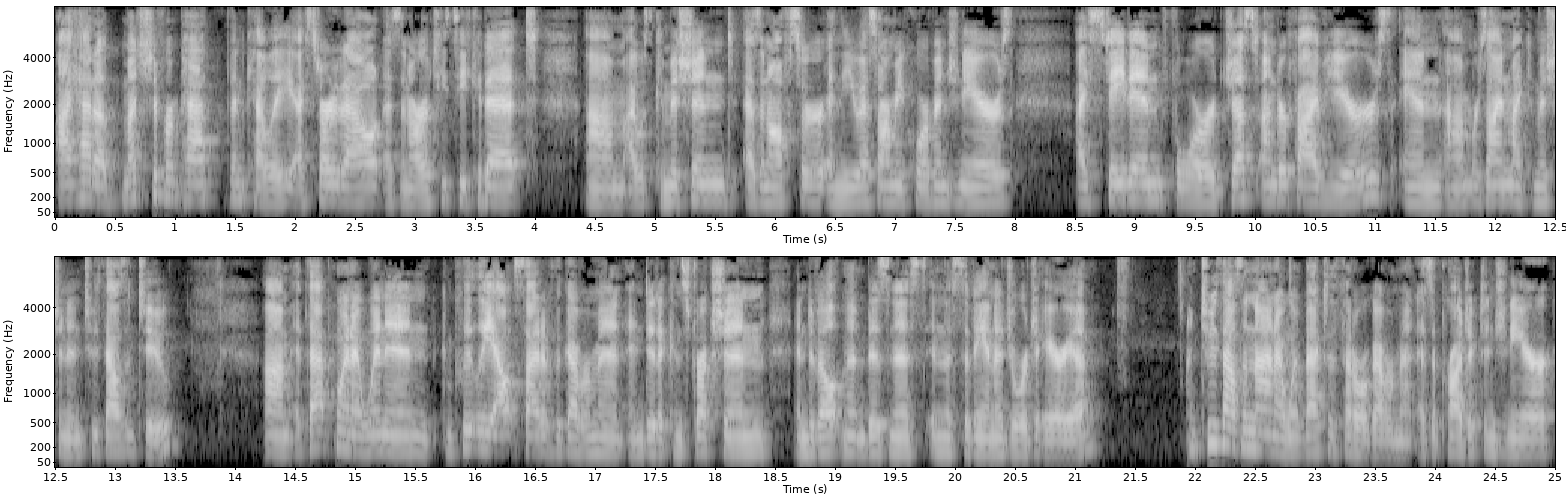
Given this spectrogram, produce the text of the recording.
I had a much different path than Kelly. I started out as an ROTC cadet. Um, I was commissioned as an officer in the U.S. Army Corps of Engineers. I stayed in for just under five years and um, resigned my commission in 2002. Um, at that point, I went in completely outside of the government and did a construction and development business in the Savannah, Georgia area. In 2009, I went back to the federal government as a project engineer,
